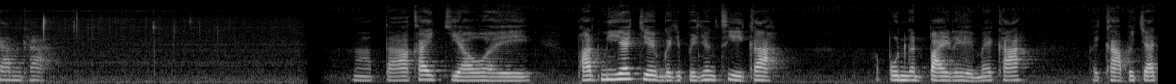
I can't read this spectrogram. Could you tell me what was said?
กันค่ะ หน้าตาไข่เจียวไอ้ผัดหมี่ยายเจมก็จะเป็นอย่างที่ค่ะปนกันไปเลยเห็นไหมคะไปค่ะไปจัด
